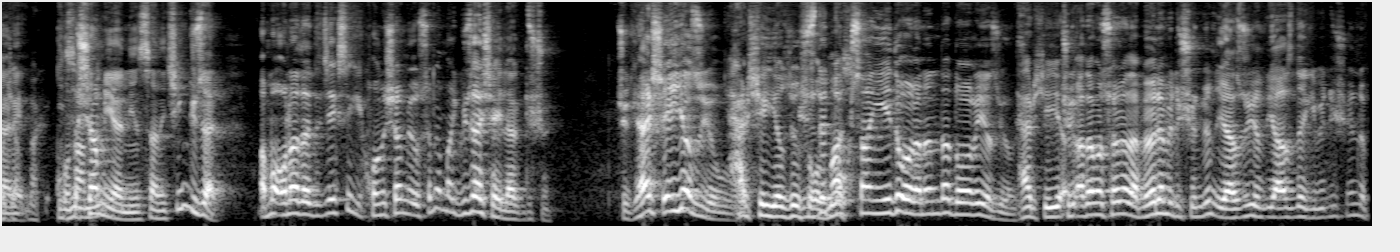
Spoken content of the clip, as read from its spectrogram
Yani Hocam bak, konuşamayan insan için güzel. Ama ona da diyeceksin ki konuşamıyorsun ama güzel şeyler düşün. Çünkü her şeyi yazıyor bu. Her şeyi yazıyorsa olmaz. %97 oranında doğru yazıyormuş. Her şeyi- Çünkü adama soruyorlar böyle mi düşündün? Yazıyor, yazdığı gibi düşündüm.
